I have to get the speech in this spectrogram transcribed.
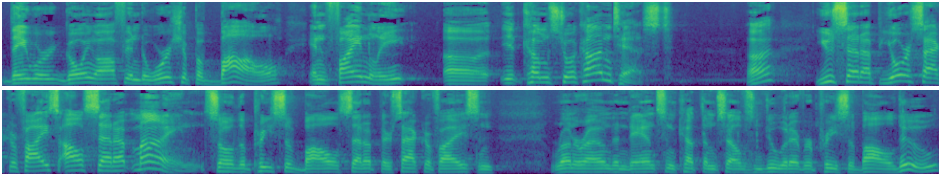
they were going off into worship of Baal, and finally uh, it comes to a contest. Huh? You set up your sacrifice, I'll set up mine. So the priests of Baal set up their sacrifice and run around and dance and cut themselves and do whatever priests of Baal do.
